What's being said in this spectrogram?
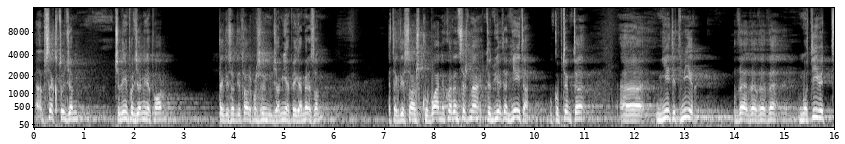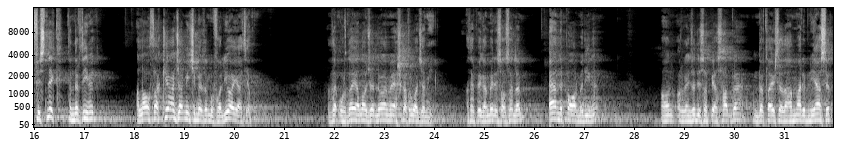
Edhe pse këtu xham, qëllimi për xhamin e parë, tek disa dijetarë për qëllim xhamia e pejgamberit sëmë, e tek disa është Kubaja, nuk e rëndësishme të dyja të njëjta, në kuptim të e, nijetit të mirë dhe, dhe, dhe, dhe motivit fisnik të ndërtimit, Allahu tha, kjo është xhami që meriton me u fal, jo ajo tjetër. dhe urdhëroi Allahu xhallahu ala me e shkatrru atë xhami. Atëherë pejgamberi sallallahu alajhi wasallam ende pa ardhur në Medinë, on organizoi disa prej sahabëve, ndër ta ishte edhe Ammar ibn Yasir,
